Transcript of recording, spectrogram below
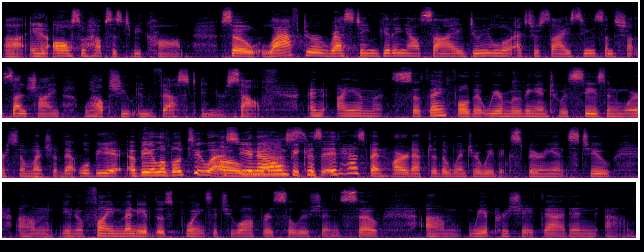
uh, and also helps us to be calm. So laughter, resting, getting outside, doing a little exercise, seeing some sunshine will help you invest in yourself. And I am so thankful that we are moving into a season where so much of that will be available to us, oh, you know, yes. because it has been hard after the winter we've experienced to, um, you know, find many of those points that you offer as solutions. So um, we appreciate that. And um,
